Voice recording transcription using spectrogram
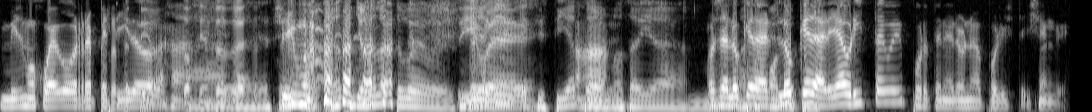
mismo juego repetido. Repetido, ajá. 200 Ah, veces. Sí, yo, yo no la tuve, güey. Sí, Sí, sabía güey. que existía, Ajá. pero no sabía. O sea, lo, que lo que pues. daría ahorita, güey, por tener una Polystation, güey.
